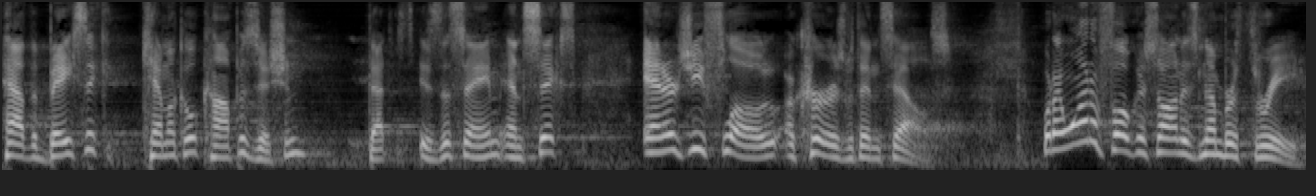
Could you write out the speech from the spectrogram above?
have the basic chemical composition that is the same. And six, energy flow occurs within cells. What I want to focus on is number three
